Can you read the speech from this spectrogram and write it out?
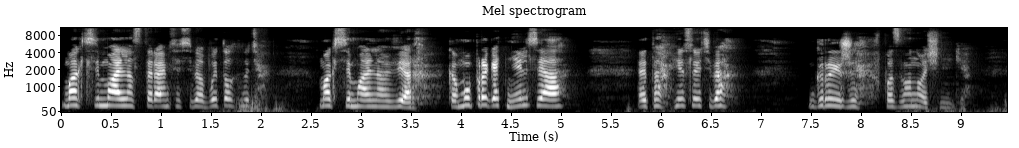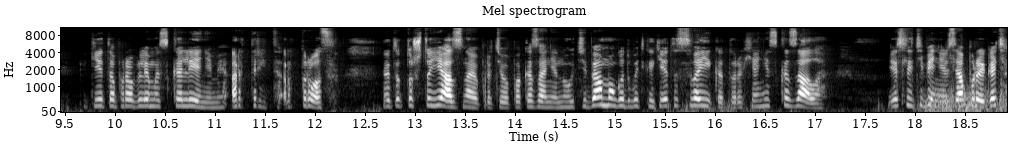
Максимально стараемся себя вытолкнуть максимально вверх. Кому прыгать нельзя, это если у тебя грыжи в позвоночнике, какие-то проблемы с коленями, артрит, артроз. Это то, что я знаю противопоказания, но у тебя могут быть какие-то свои, которых я не сказала. Если тебе нельзя прыгать,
